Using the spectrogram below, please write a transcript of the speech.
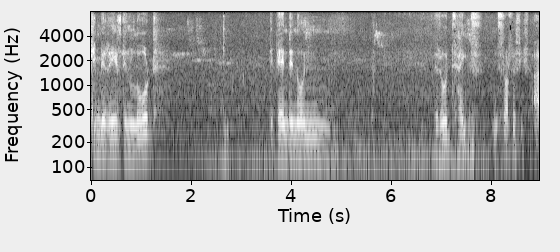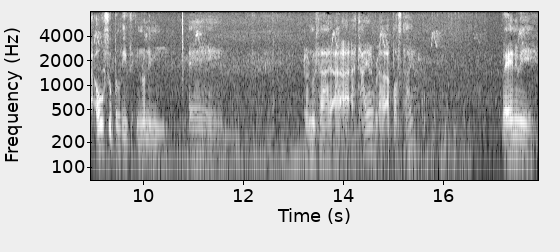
can be raised and lowered depending on the road types and surfaces. I also believe they can run in uh, run with a, a, a tyre, a, a bus tyre. But anyway,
